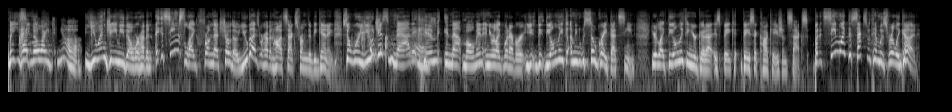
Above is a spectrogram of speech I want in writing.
But I had no idea. You and Jamie though were having. It seems like from that show though, you guys were having hot sex from the beginning. So were you just mad at him in that moment, and you're like, whatever. You, the, the only, th- I mean, it was so great that scene. You're like, the only thing you're good at is ba- basic Caucasian sex. But it seemed like the sex with him was really good.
